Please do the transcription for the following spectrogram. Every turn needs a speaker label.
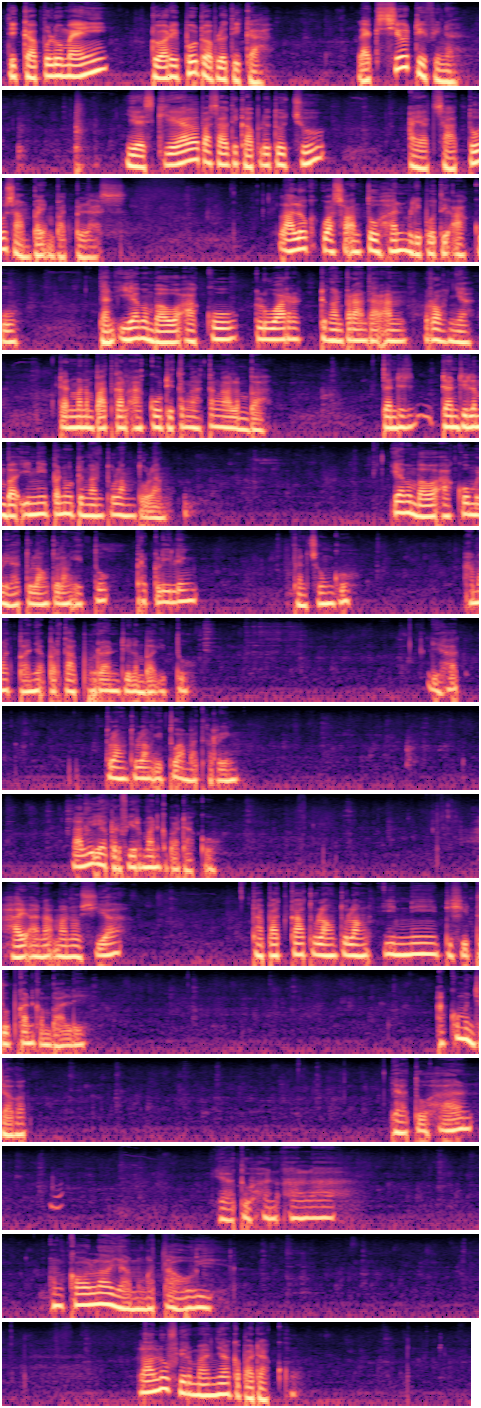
Speaker 1: 30 Mei 2023 Lexio Divina. Yeskiel pasal 37 ayat 1 sampai 14 Lalu kekuasaan Tuhan meliputi aku dan ia membawa aku keluar dengan perantaraan rohnya dan menempatkan aku di tengah-tengah lembah. Dan di, dan di lembah ini penuh dengan tulang-tulang. Ia membawa aku melihat tulang-tulang itu berkeliling dan sungguh amat banyak pertaburan di lembah itu. Lihat, tulang-tulang itu amat kering. Lalu ia berfirman kepadaku, Hai anak manusia, dapatkah tulang-tulang ini dihidupkan kembali? Aku menjawab, Ya Tuhan, ya Tuhan Allah, Engkaulah yang mengetahui. Lalu firmannya kepadaku,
